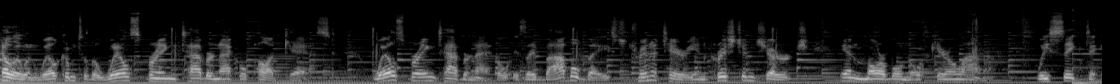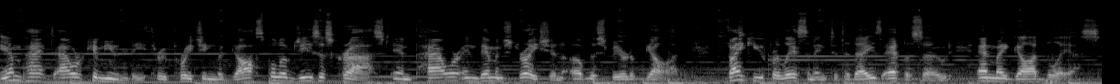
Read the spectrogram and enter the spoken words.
Hello and welcome to the Wellspring Tabernacle Podcast. Wellspring Tabernacle is a Bible based Trinitarian Christian church in Marble, North Carolina. We seek to impact our community through preaching the gospel of Jesus Christ in power and demonstration of the Spirit of God. Thank you for listening to today's episode, and may God bless.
